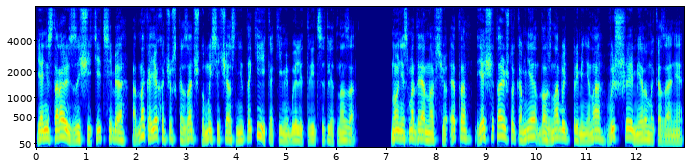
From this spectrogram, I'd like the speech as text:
Я не стараюсь защитить себя, однако я хочу сказать, что мы сейчас не такие, какими были 30 лет назад. Но, несмотря на все это, я считаю, что ко мне должна быть применена высшая мера наказания.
